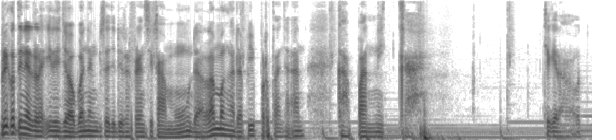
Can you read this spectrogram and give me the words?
Berikut ini adalah ide jawaban yang bisa jadi referensi kamu dalam menghadapi pertanyaan kapan nikah. Check it out.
